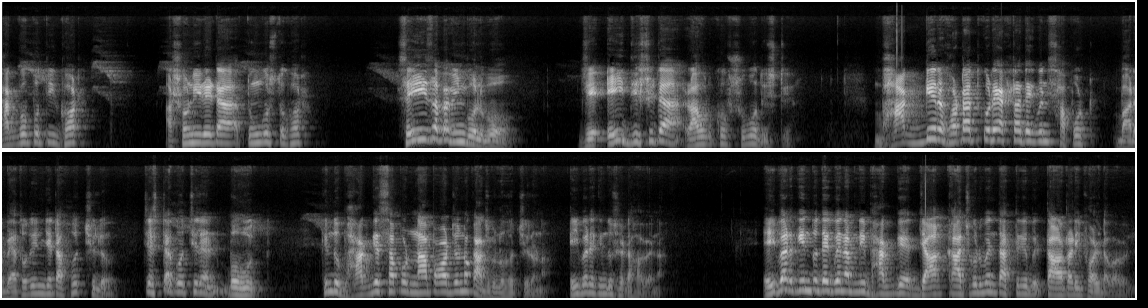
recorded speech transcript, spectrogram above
ভাগ্যপতির ঘর, আর শনির এটা তুঙ্গস্থ ঘর। সেই হিসাবে আমি বলব যে এই দৃষ্টিটা রাহুর খুব শুভ দৃষ্টি। ভাগ্যের হঠাৎ করে একটা দেখবেন সাপোর্ট বাড়বে। এতদিন যেটা হচ্ছিল, চেষ্টা করছিলেন বহুত, কিন্তু ভাগ্যের সাপোর্ট না পাওয়ার জন্য কাজগুলো হচ্ছিল না। এইবারে কিন্তু সেটা হবে না। এইবার কিন্তু দেখবেন আপনি ভাগ্যে যা কাজ করবেন তার থেকে তাড়াতাড়ি ফলটা পাবেন।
